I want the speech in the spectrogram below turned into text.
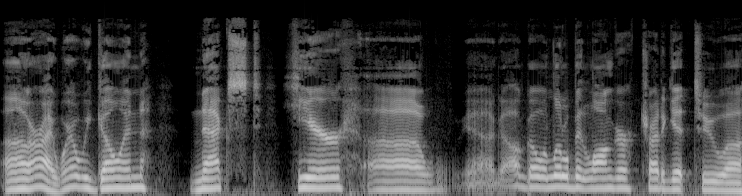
All right, where are we going next here? Uh, yeah, I'll go a little bit longer. Try to get to uh,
